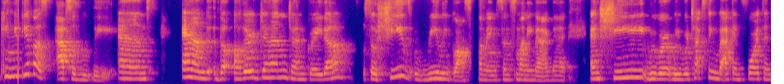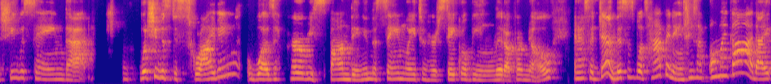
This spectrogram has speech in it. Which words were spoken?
Can you give us absolutely and and the other Jen, Jen Greta, so she's really blossoming since Money Magnet, and she we were we were texting back and forth, and she was saying that what she was describing was her responding in the same way to her sacral being lit up or no. And i said jen this is what's happening. And she's like oh my god i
